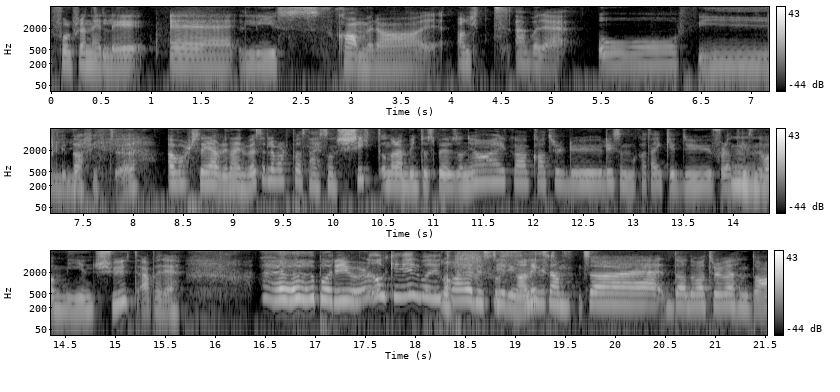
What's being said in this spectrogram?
folk fra Nelly, eh, lys, kamera, alt. Jeg bare Å, fy. Da fikk du det. Jeg ble så jævlig nervøs. Eller jeg ble bare sånn, sånn shit. Og når de begynte å spørre sånn Ja, Erika, hva tror du? Liksom, hva tenker du? For at liksom, det var min shoot. Jeg bare «Eh, bare gjør det, dere. Bare ta hele styringa, liksom. Så eh, da, det var, tror jeg, sånn, da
